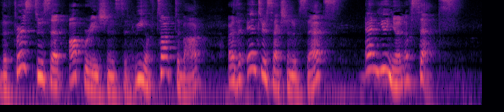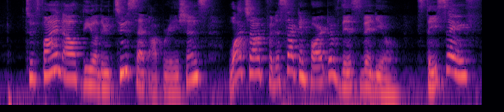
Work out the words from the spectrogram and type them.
The first two set operations that we have talked about are the intersection of sets and union of sets. To find out the other two set operations, watch out for the second part of this video. Stay safe!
